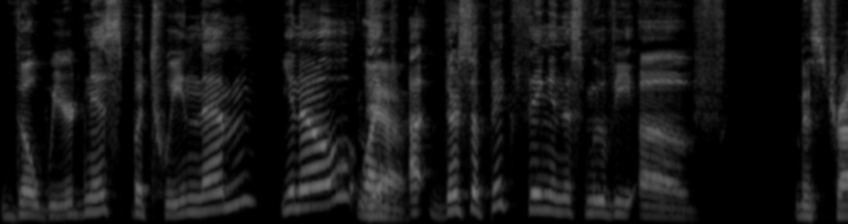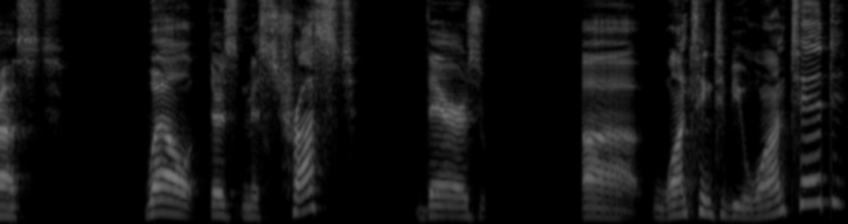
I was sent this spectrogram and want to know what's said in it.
the weirdness between them. You know, like Yeah. uh, there's a big thing in this movie of Mistrust. Well, there's mistrust, there's uh wanting to be wanted,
